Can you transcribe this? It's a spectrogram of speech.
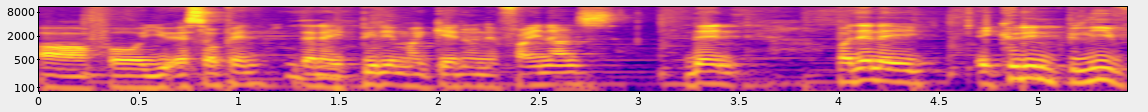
uh, for US Open. Mm -hmm. Then I beat him again on the finals. Then, but then I, I couldn't believe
